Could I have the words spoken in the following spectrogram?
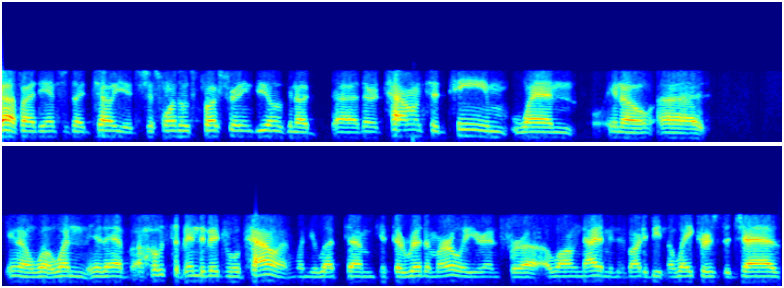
God, if I had the answers, I'd tell you. It's just one of those frustrating deals. You know, uh, they're a talented team when you know, uh, you know, when they have a host of individual talent. When you let them get their rhythm early, you're in for a, a long night. I mean, they've already beaten the Lakers, the Jazz,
